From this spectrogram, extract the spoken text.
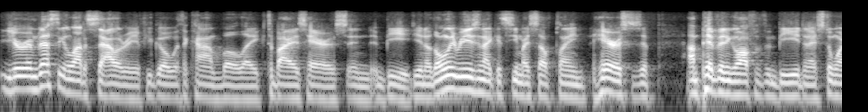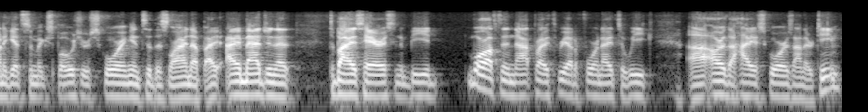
you're investing a lot of salary if you go with a combo like Tobias Harris and Embiid. You know, the only reason I could see myself playing Harris is if I'm pivoting off of Embiid and I still want to get some exposure scoring into this lineup. I, I imagine that Tobias Harris and Embiid, more often than not, probably three out of four nights a week, uh, are the highest scorers on their team.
